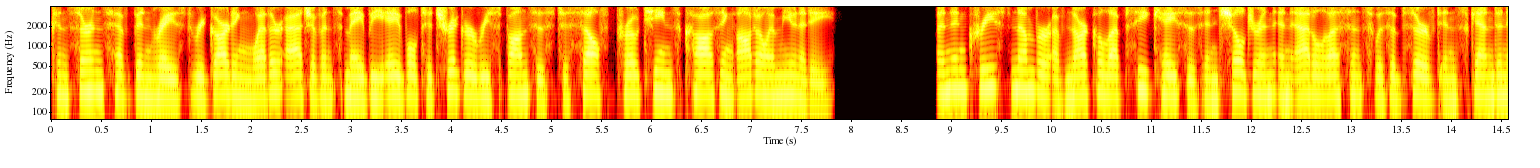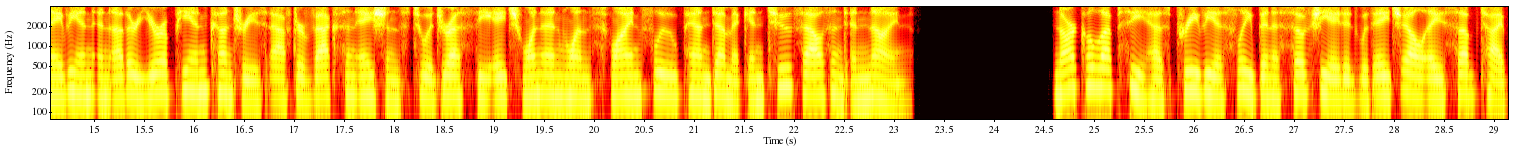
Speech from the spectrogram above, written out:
concerns have been raised regarding whether adjuvants may be able to trigger responses to self-proteins causing autoimmunity. An increased number of narcolepsy cases in children and adolescents was observed in Scandinavian and other European countries after vaccinations to address the H1N1 swine flu pandemic in 2009. Narcolepsy has previously been associated with HLA subtype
